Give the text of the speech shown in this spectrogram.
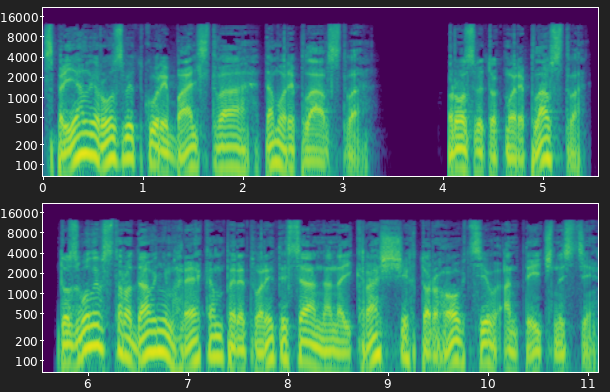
сприяли розвитку рибальства та мореплавства. Розвиток мореплавства дозволив стародавнім грекам перетворитися на найкращих торговців античності.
